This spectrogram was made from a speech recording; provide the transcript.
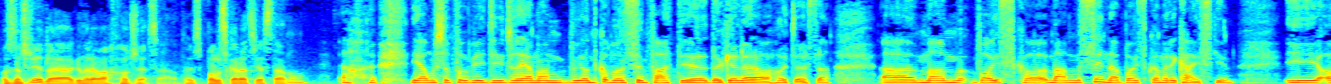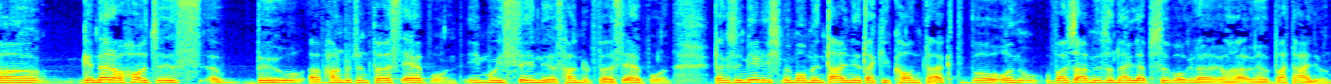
Odznaczenie dla generała Hodgesa. To jest polska racja stanu? Ja muszę powiedzieć, że ja mam wyjątkową sympatię do generała Hodgesa. E, Mam wojsko, mam syna w wojsku amerykańskim i e, generał Hodges e, był w 101st Airborne i mój syn jest 101st Airborne. Także mieliśmy momentalnie taki kontakt, bo on uważamy, że najlepszy w ogóle e, e, batalion.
